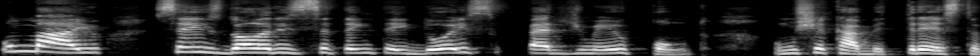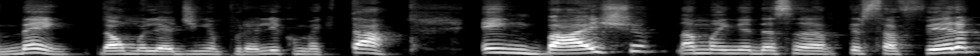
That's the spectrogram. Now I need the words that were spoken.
O maio, 6 dólares e 72, perde meio ponto. Vamos checar a B3 também? Dar uma olhadinha por ali, como é que tá? Em baixa na manhã dessa terça-feira.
